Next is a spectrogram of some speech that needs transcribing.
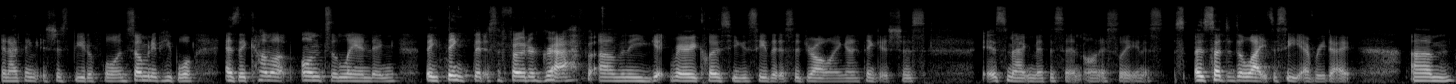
and I think it's just beautiful. And so many people, as they come up onto the landing, they think that it's a photograph, um, and then you get very close, you can see that it's a drawing. And I think it's just, it's magnificent, honestly, and it's, it's such a delight to see every day. Um,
